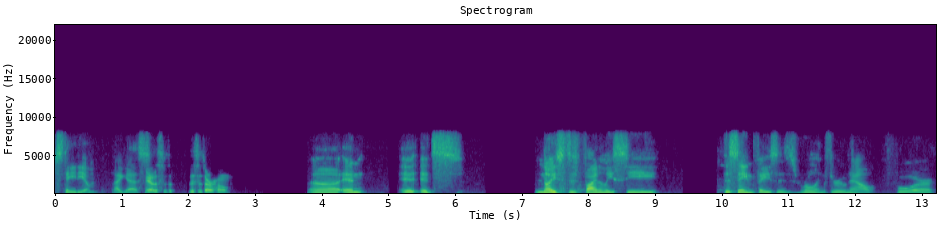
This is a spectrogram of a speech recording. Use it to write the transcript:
stadium, I guess. Yeah, this is this is our home. Uh, and it, it's nice to finally see the same faces rolling through now for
